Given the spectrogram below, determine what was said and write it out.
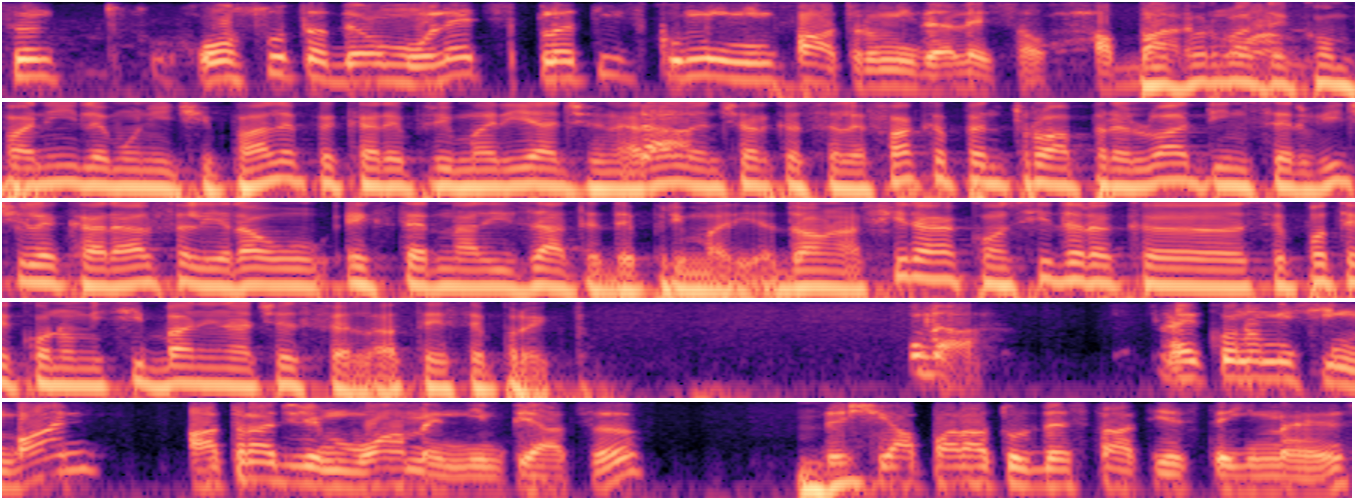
sunt 100 de omuleți plătiți cu minim 4.000 de lei sau habar. E vorba nu de am. companiile municipale pe care Primăria Generală Da. încearcă să le facă pentru a prelua din serviciile care altfel erau externalizate de primărie. Doamna Firea consideră că se pot economisi bani în acest fel. Asta este proiectul. Da. Economisim bani, atragem oameni din piață, deși aparatul de stat este imens.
